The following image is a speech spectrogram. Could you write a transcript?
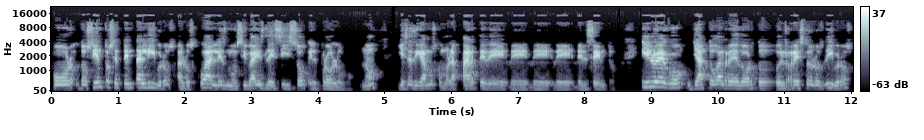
por 270 libros a los cuales Monsiváis les hizo el prólogo, ¿no? Y esa es, digamos, como la parte de, del centro. Y luego, ya todo alrededor, todo el resto de los libros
